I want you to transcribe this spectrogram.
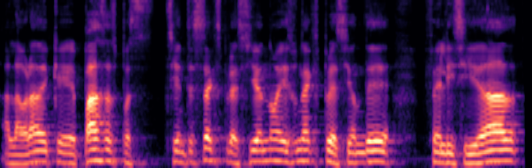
a la hora de que pasas, pues sientes esa expresión, ¿no? Es una expresión de felicidad,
